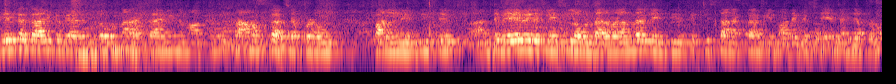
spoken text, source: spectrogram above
దీర్ఘకాలిక వ్యాధులతో ఉన్న కానీ మాకు థామస్ చెప్పడం వాళ్ళని నేను తీసే అంటే వేరే వేరే ప్లేస్లో ఉంటారు వాళ్ళందరూ నేను తీసి తెప్పిస్తానక్క మీరు మా దగ్గర చేయండి అని చెప్పడం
